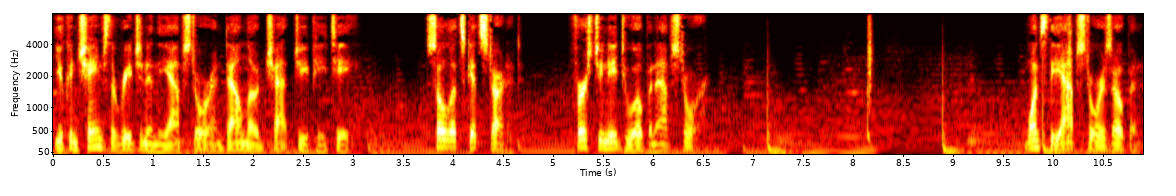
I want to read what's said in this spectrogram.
you can change the region in the App Store and download ChatGPT. So let's get started. First you need to open App Store. Once the App Store is open,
